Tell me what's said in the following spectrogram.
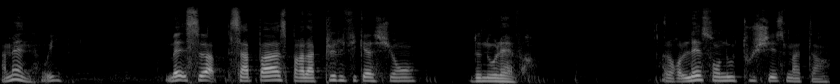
Amen, oui. Mais ça, passe par la purification de nos lèvres. Alors laissons-nous toucher ce matin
